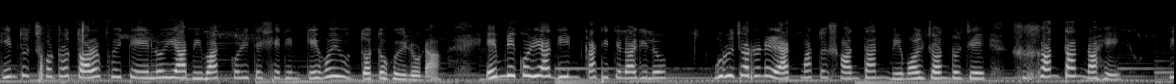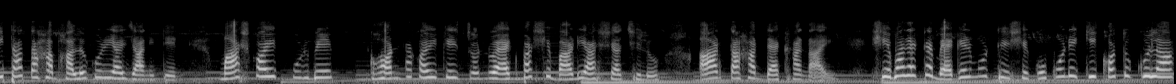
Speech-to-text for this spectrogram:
কিন্তু ছোট তরফ হইতে এ লইয়া বিবাদ করিতে সেদিন কেহই উদ্যত হইল না। এমনি করিয়া দিন কাটিতে লাগিল। গুরুচরণের একমাত্র সন্তান বিমলচন্দ্র যে সুসন্তান নহে, পিতা তাহা ভালো করিয়াই জানিতেন। মাস কয়েক পূর্বে ঘণ্টা কয়েকের জন্য একবার সে বাড়ি আসিয়াছিল, আর তাহার দেখা নাই। সেবার একটা ব্যাগের মধ্যে সে গোপনে কি কতকগুলা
